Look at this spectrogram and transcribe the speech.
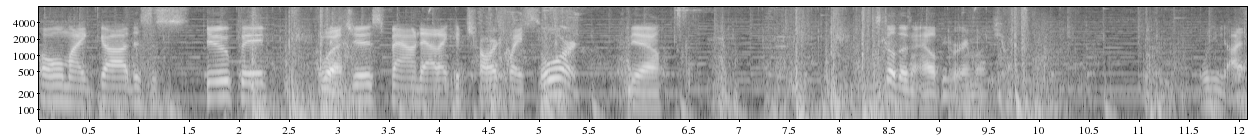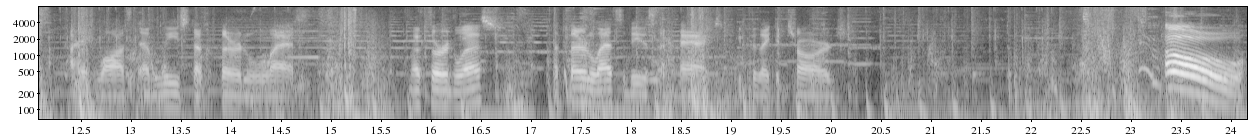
Oh my god, this is stupid. What? Just found out I could charge my sword. Yeah. Still doesn't help you very much. What do you I I have lost at least a third less. A third less. A third less of these attacks because I could charge. Oh!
